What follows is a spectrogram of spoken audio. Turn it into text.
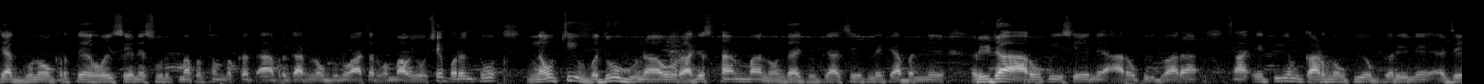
ક્યાંક ગુનો કરતે હોય છે અને સુરતમાં પ્રથમ વખત આ પ્રકારનો ગુનો આચરવામાં આવ્યો છે. પરંતુ નવથી વધુ ગુનાઓ રાજસ્થાનમાં નોંધાઈ ચૂક્યા છે એટલે કે આ બંને રીઢા આરોપી છે અને આરોપી દ્વારા આ એટીએમ કાર્ડનો ઉપયોગ કરીને જે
